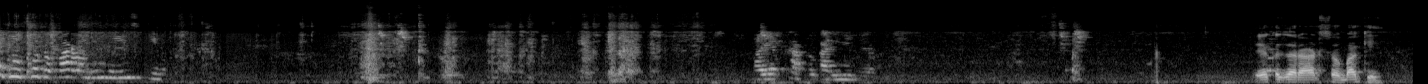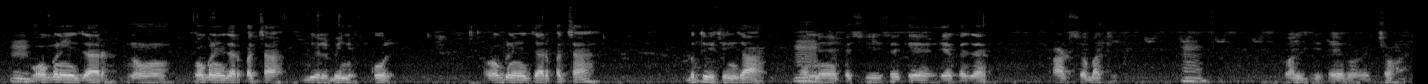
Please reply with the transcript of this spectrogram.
એકનો ફોટો પાડવાનો હું ઇન્સ્ટીનો આ એક ખાટો કાઢી નહીં એક હજાર આઠસો બાકી. ઓગણીસ ઓગણીસ હજારનું ઓગણીસ હજાર પચાસ બિલ બન્યું કુલ. ઓગણીસ હજાર પચાસ બધું થઈને જા. અને પછી છે કે એક હજાર આઠસો બાકી. હમ. વાલજી એ ભાવે ચૌહાણ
